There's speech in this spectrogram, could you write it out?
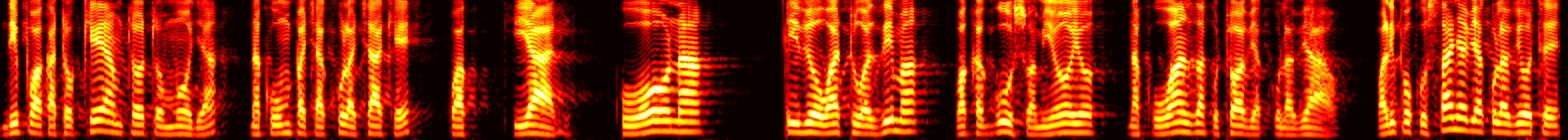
ndipo akatokea mtoto mmoja na kumpa chakula chake kwa hiari. Kuona hivyo watu wazima wakaguswa mioyo na kuanza kutoa vyakula vyao. Walipokusanya vyakula vyote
